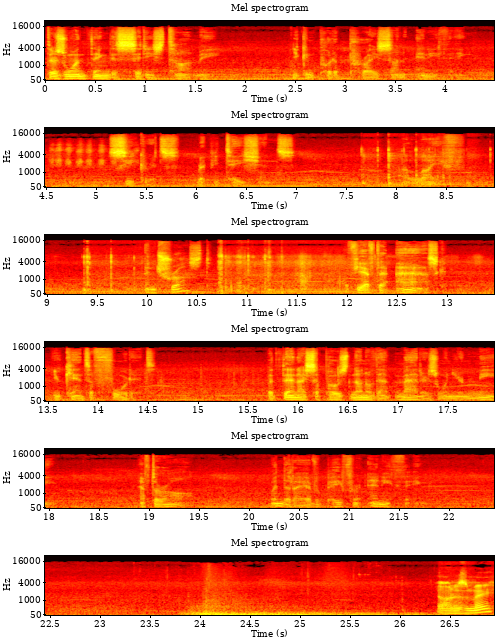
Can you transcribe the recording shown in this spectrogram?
There's one thing this city's taught me. You can put a price on anything. Secrets, reputations, a life. And trust? If you have to ask, you can't afford it. But then I suppose none of that matters when you're me. After all, when did I ever pay for anything? Oh, this is me?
